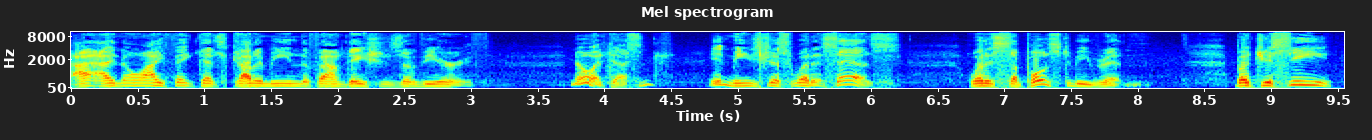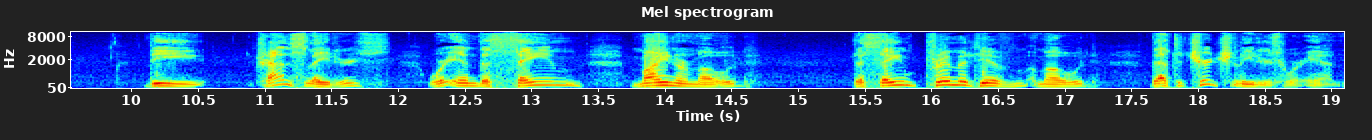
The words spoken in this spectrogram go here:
I, I know, I think that's got to mean the foundations of the earth. No, it doesn't. It means just what it says, what is supposed to be written. But you see, the translators were in the same minor mode, the same primitive mode that the church leaders were in.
